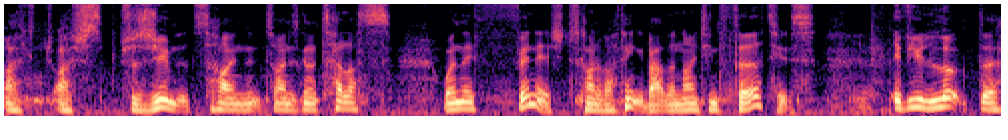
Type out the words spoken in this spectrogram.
I, I presume that Tyne, Tyne is going to tell us when they finished, kind of, I think about the 1930s. If you look, the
